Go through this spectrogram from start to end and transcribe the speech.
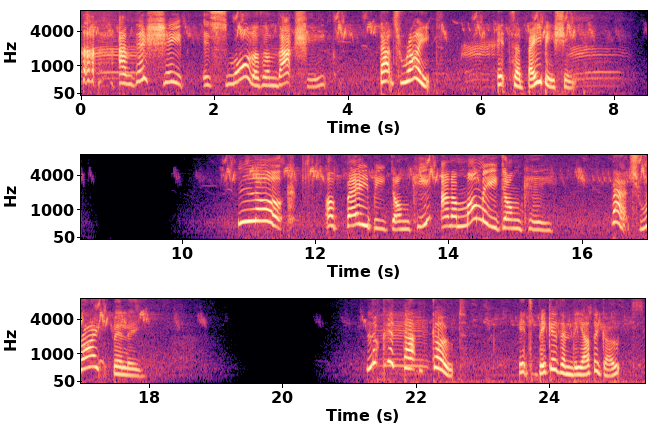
And this sheep is smaller than that sheep. That's right. It's a baby sheep. Look! A baby donkey and a mummy donkey. That's right, Billy. Look at that goat. It's bigger than the other goats.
